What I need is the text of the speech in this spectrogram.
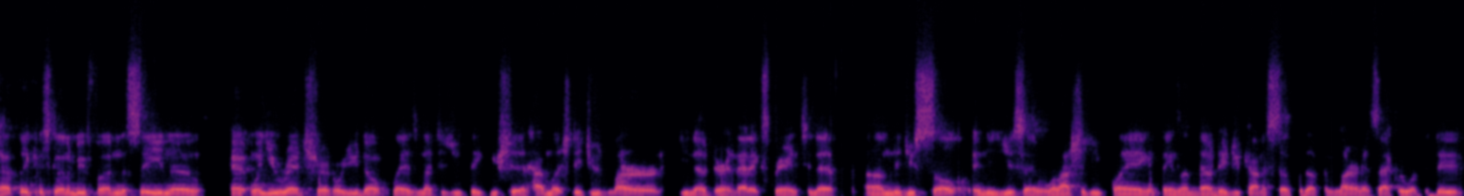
I think it's going to be fun to see. You know, when you redshirt or you don't play as much as you think you should, how much did you learn, you know, during that experience? You know, um, did you sulk and did you say, well, I should be playing and things like that? Or did you kind of soak it up and learn exactly what to do?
